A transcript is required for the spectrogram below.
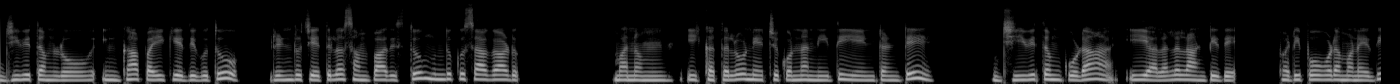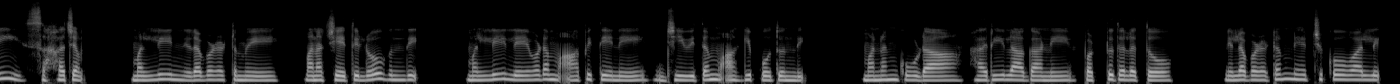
జీవితంలో ఇంకా పైకి ఎదుగుతూ రెండు చేతుల సంపాదిస్తూ ముందుకు సాగాడు. మనం ఈ కథలో నేర్చుకున్న నీతి ఏంటంటే జీవితం కూడా ఈ అలల లాంటిదే. పడిపోవడం అనేది సహజం. మళ్ళీ నిలబడటమే మన చేతిలో ఉంది. మళ్ళీ లేవడం ఆపితేనే జీవితం ఆగిపోతుంది. మనం కూడా హరిలాగానే పట్టుదలతో నిలబడటం నేర్చుకోవాలి.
